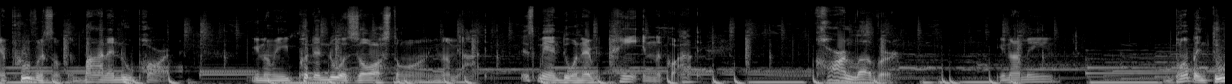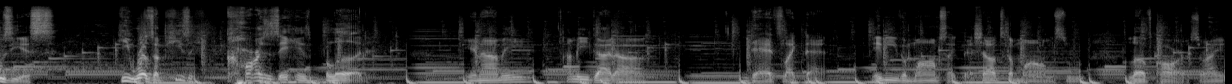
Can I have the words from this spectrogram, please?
improving something, buying a new part. You know what I mean? Putting a new exhaust on. You know what I mean? I, this man doing every paint in the car. Car lover you know what I mean? Bump enthusiast. He was a he's a, cars is in his blood. You know what I mean? I mean, you got uh dads like that. Maybe even moms like that. Shout out to the moms who love cars, right?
